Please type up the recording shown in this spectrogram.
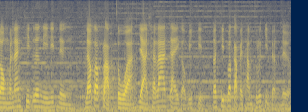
ลองมานั่งคิดเรื่องนี้นิดนึงแล้วก็ปรับตัวอย่าชะล่าใจกับวิกฤต แล้วคิดว่ากลับไปทำธุรกิจแบบเดิม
